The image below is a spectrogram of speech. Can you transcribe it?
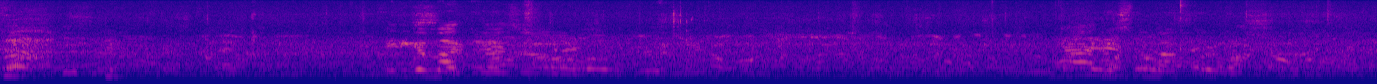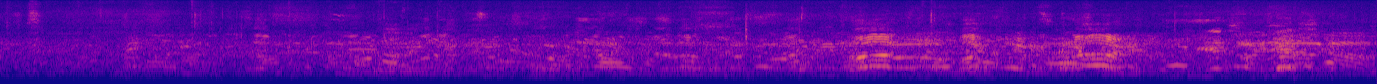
Да. ما تنزل تعالى شو ما في Thank you.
